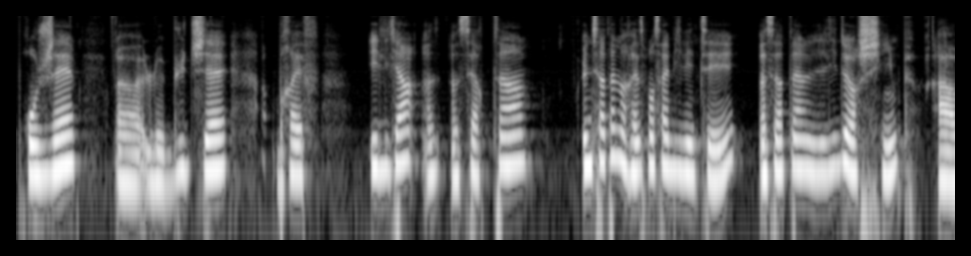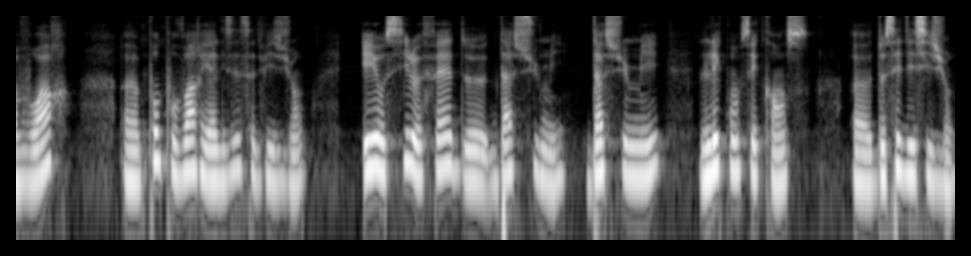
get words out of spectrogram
projets, euh, le budget, bref, il y a un certain, une certaine responsabilité un certain leadership à avoir euh, pour pouvoir réaliser cette vision et aussi le fait d'assumer, d'assumer les conséquences euh, de ces décisions,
